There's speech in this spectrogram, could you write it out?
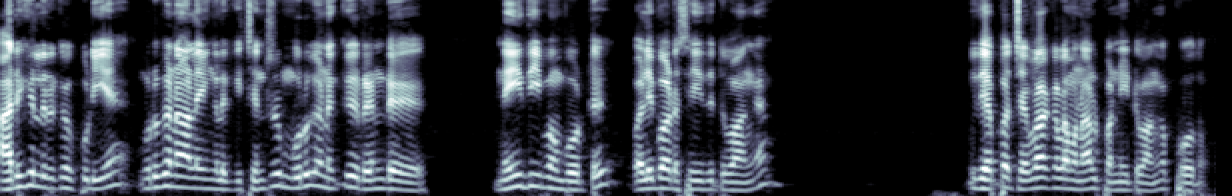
அருகில் இருக்கக்கூடிய முருகன் ஆலயங்களுக்கு சென்று முருகனுக்கு ரெண்டு நெய் தீபம் போட்டு வழிபாடு செய்துட்டு வாங்க. இது எப்போ செவ்வாய்க்கிழமை நாள் பண்ணிட்டு வாங்க போதும்.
